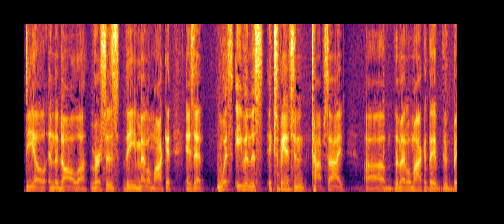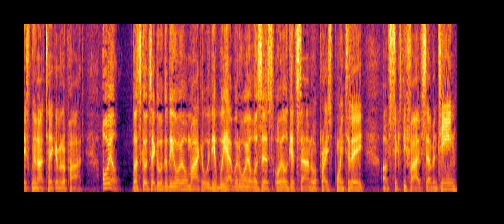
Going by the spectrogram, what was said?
deal in the dollar versus the metal market is that with even this expansion topside, um, the metal market, they, they're basically not taking it apart. Oil. Let's go take a look at the oil market. We, we have what oil is this. Oil gets down to a price point today of 65.17.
